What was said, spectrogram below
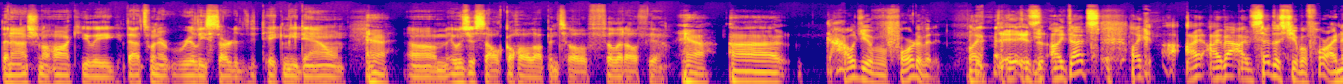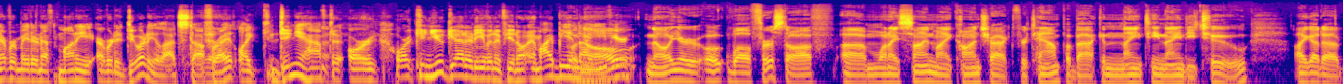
the National Hockey League, that's when it really started to take me down. Yeah. Um, it was just alcohol up until Philadelphia. Yeah. Uh, how would you have afforded it? Like, is it like that's like I, I've I've said this to you before. I never made enough money ever to do any of that stuff, right? Like, didn't you have to, or or can you get it even if you don't? Am I being naive here? no, no, you're oh, well. First off, um, when I signed my contract for Tampa back in 1992, I got a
